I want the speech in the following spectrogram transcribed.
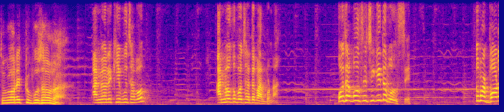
তুমি আর একটু বুঝাও না। আমি ওরে কি বুঝাবো? আমি ওকে বোঝাতে পারব না। ও যা বলছে ঠিকই তো বলছে। তোমার বড়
